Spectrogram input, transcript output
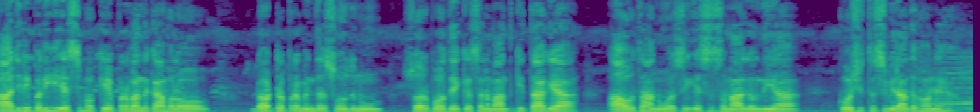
ਹਾਜ਼ਰੀ ਭਰੀ ਇਸ ਮੌਕੇ ਪ੍ਰਬੰਧਕਾਂ ਵੱਲੋਂ ਡਾਕਟਰ ਪਰਮਿੰਦਰ ਸੂਦ ਨੂੰ ਸੁਰਪੋ ਦੇ ਕੇ ਸਨਮਾਨਿਤ ਕੀਤਾ ਗਿਆ। ਆਓ ਤੁਹਾਨੂੰ ਅਸੀਂ ਇਸ ਸਮਾਗਮ ਦੀਆਂ ਕੁਝ ਤਸਵੀਰਾਂ ਦਿਖਾਉਂਦੇ ਹਾਂ।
